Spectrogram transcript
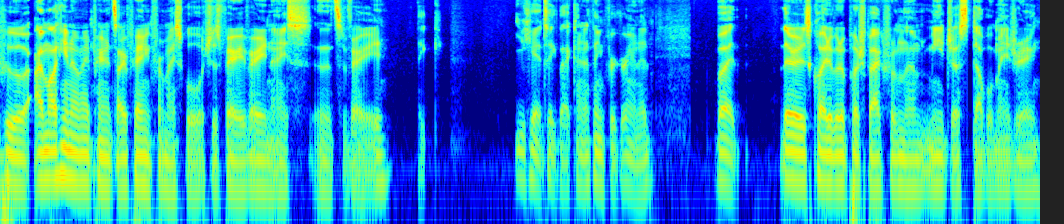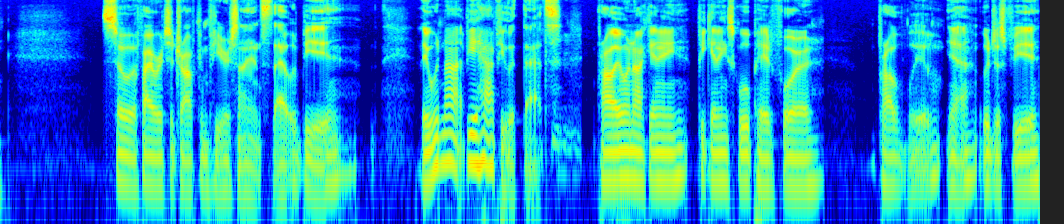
who I'm lucky enough, my parents are paying for my school, which is very, very nice. And it's very, like, you can't take that kind of thing for granted. But there is quite a bit of pushback from them, me just double majoring. So if I were to drop computer science, that would be, they would not be happy with that. Probably would not getting, be getting school paid for. Probably, yeah, it would just be,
